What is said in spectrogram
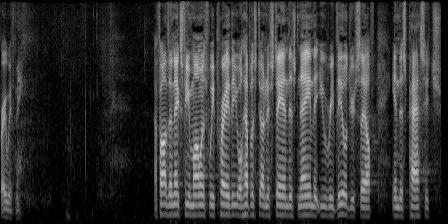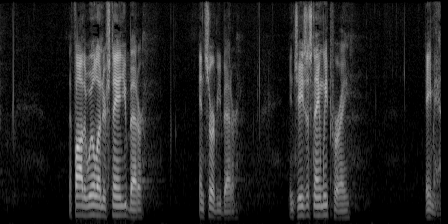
Pray with me. Now, Father, the next few moments, we pray that you will help us to understand this name that you revealed yourself in this passage. That, Father, we'll understand you better and serve you better. In Jesus' name we pray. Amen.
